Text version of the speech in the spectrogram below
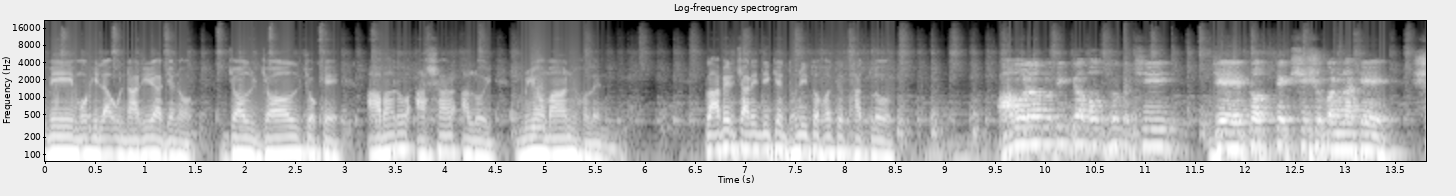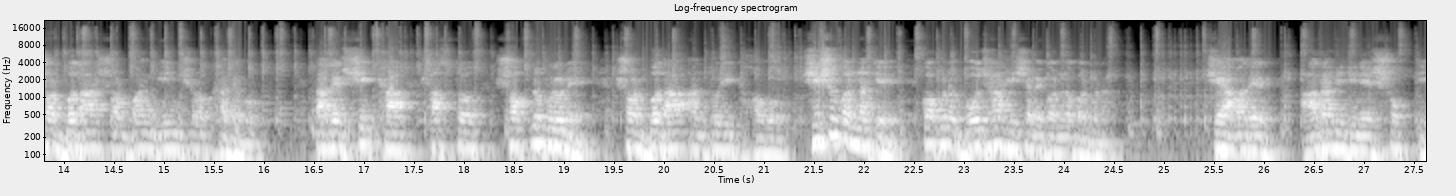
মেয়ে, মহিলা ও নারীরা যেন জল জল চোখে আবারও আশার আলোয় ম্রিয়মান হলেন। ক্লাবের চারিদিকে ধ্বনিত হতে থাকল, আমরা প্রতিজ্ঞাবদ্ধ করছি যে প্রত্যেক শিশুকন্যাকে সর্বদা সর্বাঙ্গীন সুরক্ষা দেব। তাদের শিক্ষা, স্বাস্থ্য, স্বপ্ন পূরণে সর্বদা আন্তরিক হব। শিশুকন্যাকে কখনো বোঝা হিসেবে গণ্য করব না। সে আমাদের আগামী দিনের শক্তি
